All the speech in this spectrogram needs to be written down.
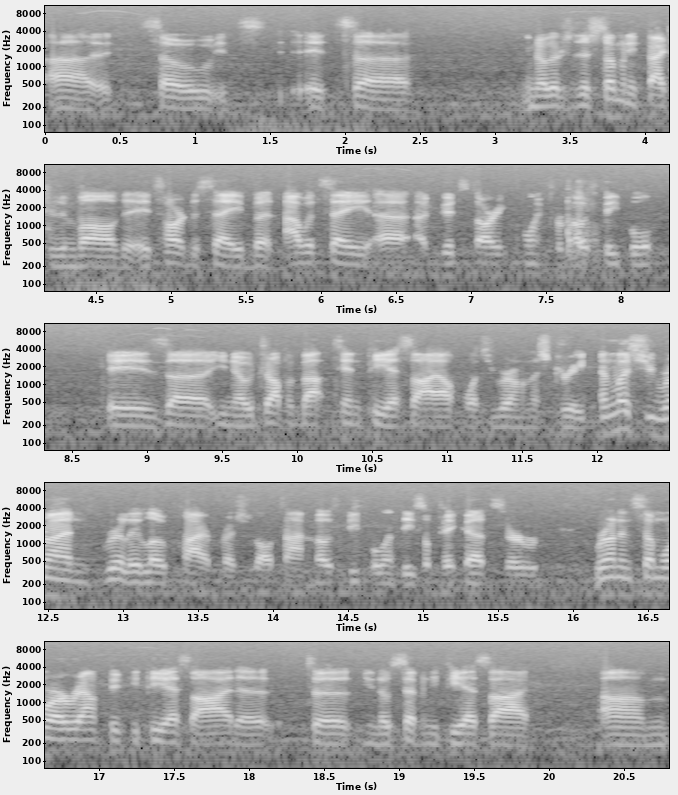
Uh, so it's it's uh, you know, there's just so many factors involved. It's hard to say, but I would say uh, a good starting point for most people is uh, you know drop about 10 psi off what you run on the street, unless you run really low tire pressures all the time. Most people in diesel pickups are running somewhere around 50 psi to, to you know 70 psi. Um,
